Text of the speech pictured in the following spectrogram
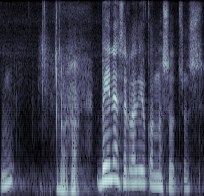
¿Mm? Ajá. Ven a hacer radio con nosotros.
